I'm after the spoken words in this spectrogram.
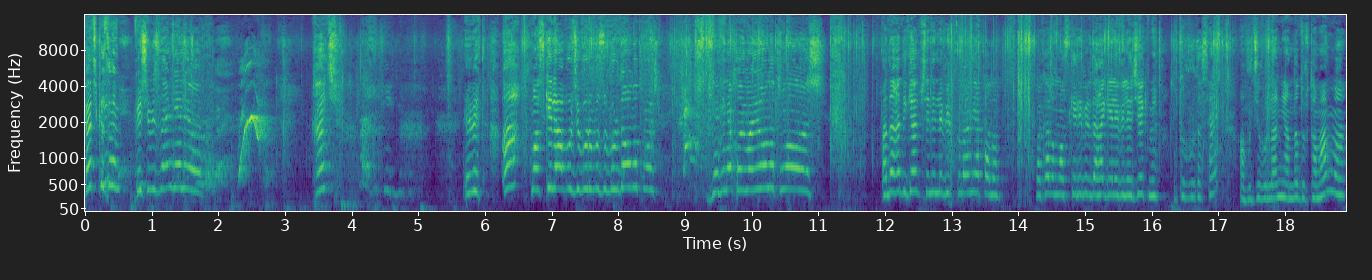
Kaç kızım. Peşimizden geliyor. Kaç. Evet. Ah maskeli abur cuburumuzu burada unutmuş. Cebine koymayı unutmuş. Ada hadi gel seninle bir plan yapalım. Bakalım maskeli bir daha gelebilecek mi? Otur burada sen. Abur cuburların yanında dur tamam mı?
